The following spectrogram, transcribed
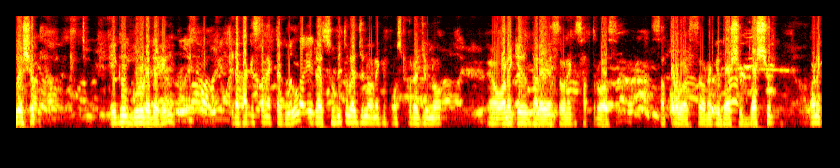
দর্শক, এই গরু- গরুটা দেখেন, এটা পাকিস্তানের একটা গরু। এটা ছবি তোলার জন্য, অনেকে পোস্ট করার জন্য অনেকে দাঁড়ায় আছে, অনেক ছাত্র আছে ছাত্র আসছে অনেকে দর্শক। দর্শক, অনেক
